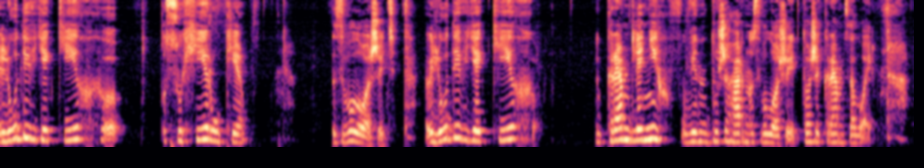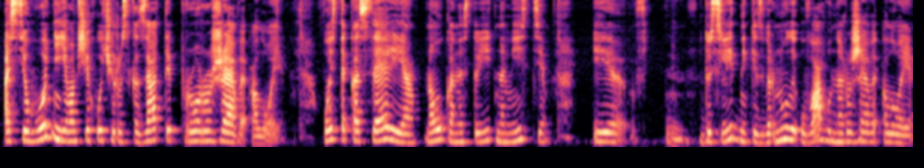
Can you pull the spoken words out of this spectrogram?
Люди, в яких е, сухі руки зволожить. Люди, в яких крем для ніг він дуже гарно зволожує, теж крем з алоє. А сьогодні я вам ще хочу розказати про рожеве алоє. Ось така серія Наука не стоїть на місці, і дослідники звернули увагу на рожеве алоє.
